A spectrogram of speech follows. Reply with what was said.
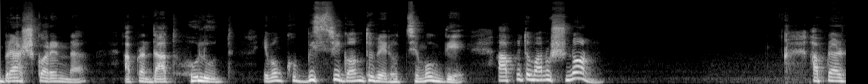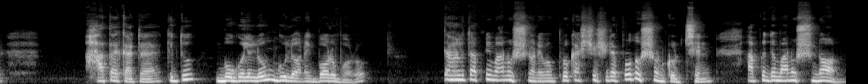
ব্রাশ করেন না, আপনার দাঁত হলুদ এবং খুব বিশ্রী গন্ধ বের হচ্ছে মুখ দিয়ে। আপনি তো মানুষ নন। আপনার হাতা কাটা, কিন্তু বগলে লোমগুলো অনেক বড় বড়। তাহলে তো আপনি মানুষ নন এবং প্রকাশ্যে সেটা প্রদর্শন করছেন। আপনি তো মানুষ নন।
